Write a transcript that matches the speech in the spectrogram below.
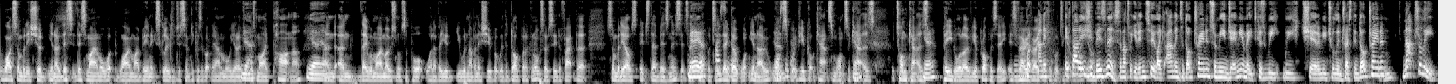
why somebody should you know this this is my animal. What why am I being excluded just simply because I've got the animal? You know, if Yeah. it was my partner, Yeah, yeah. and and they were my emotional support, whatever, you you wouldn't have an issue. But with the dog, but I can also see the fact that somebody else, it's their business, it's their Yeah, yeah. property. I They don't that. want you know once if you've got cats and once a cat has tomcat has Yeah. peed all over your property, it's very But- very difficult if, to get if that rid of is it, your yeah. business and that's what you're into, like I'm into dog training, so me and Jamie are mates because we we share a mutual interest in dog training. Mm-hmm. Naturally,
